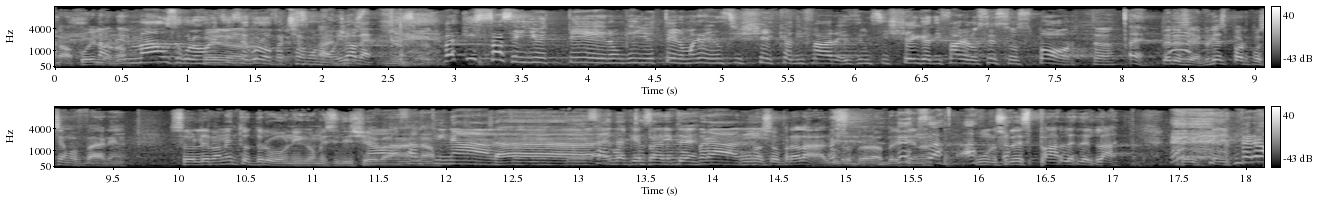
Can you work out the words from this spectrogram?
No, quello no. del mouse, quello non esiste, quello lo facciamo Ah, noi, giusto, vabbè. giusto. Ma chissà se io e te, non che io e te, magari non si scelga di fare, non si scelga di fare lo stesso sport. Eh, per esempio, che sport possiamo fare? Sollevamento droni, come si diceva. No, salto in alto, Ah, sai da che parte? Bravi? Uno sopra l'altro, però, perché non- Esatto. uno sulle spalle dell'altro. Perché- Però,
